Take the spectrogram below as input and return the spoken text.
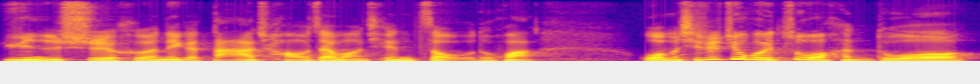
运势和那个大潮在往前走的话，我们其实就会做很多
